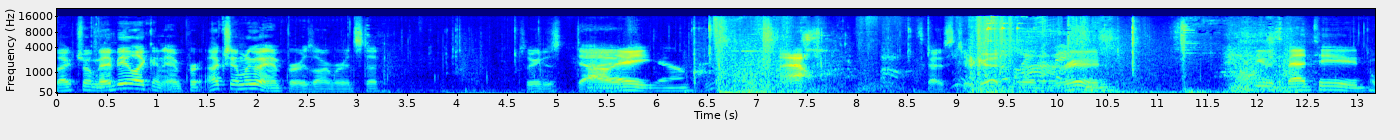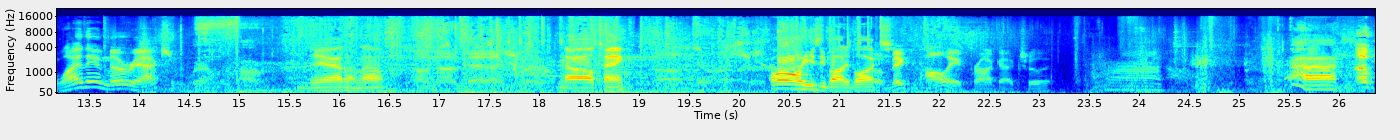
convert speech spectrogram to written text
yeah, Spectral. Maybe like an Emperor. Actually, I'm gonna go Emperor's armor instead. So we can just die. Oh, there you go. Ow. This guy's too good. A little bit rude. You the bad dude. Why they have no reaction, bro? yeah, I don't know. Oh no, I'm dead actually. No, I'll tank. Oh, easy body blocks. Oh, big poly proc actually. Uh, Ah. Oh.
